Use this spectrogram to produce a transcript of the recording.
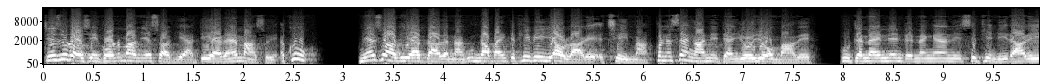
ကျေးဇူးတော်ရှင်ဂေါတမမြတ်စွာဘုရားတရားတန်းမှာဆိုရင်အခုမြတ်စွာဘုရားသာသနာခုနောက်ပိုင်းတဖြည်းဖြည်းရောက်လာတဲ့အချိန်မှာ85နှစ်တန်းရော့ရော့မှာပဲခုတနိုင်နဲ့တနိုင်ငံနေစစ်ဖြစ်နေတာတွေ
